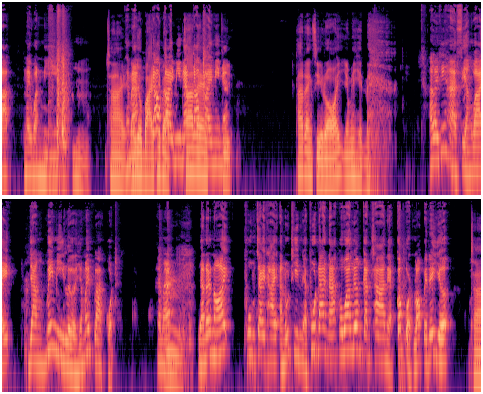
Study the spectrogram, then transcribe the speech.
รัฐในวันนี้ อืม ใช่ใช่ไหมนโยบายที่แบบก้าวไกลมีไหมค่าแรงก้าวไกลมีไหมสี่ค่าแรงสี่ร้อยยังไม่เห็นเลย อะไรที่หาเสียงไว้ยังไม่มีเลยยังไม่ปรากฏ ใช่ไหมอืมอย่างน้อยๆ ภูมิใจไทยอนุทินเนี่ยพูดได้นะ เพราะว่าเรื่องกัญชาเนี่ยก็ปลดล็อกไปได้เยอะใช่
